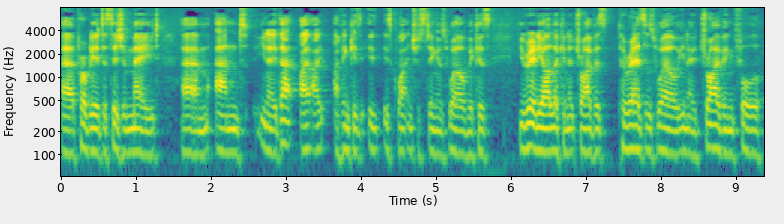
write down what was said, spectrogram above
uh, probably a decision made. Um, and you know that I, I, I think is, is, is quite interesting as well because you really are looking at drivers Perez as well. You know driving for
